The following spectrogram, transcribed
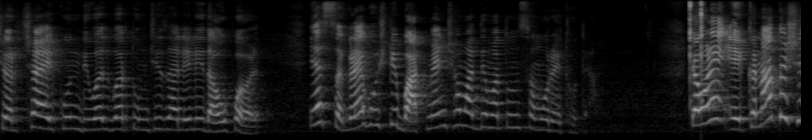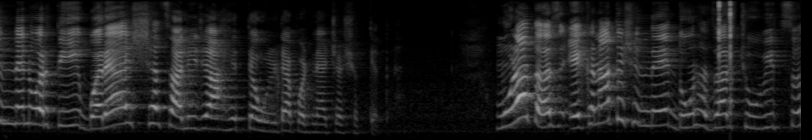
चर्चा ऐकून दिवसभर तुमची झालेली धावपळ या सगळ्या गोष्टी बातम्यांच्या माध्यमातून समोर येत होत्या. त्यामुळे एकनाथ शिंदेवरती बऱ्याचशा चाली ज्या आहेत त्या उलट्या पडण्याच्या शक्यता मुळातच एकनाथ शिंदे दोन हजार चोवीसचं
